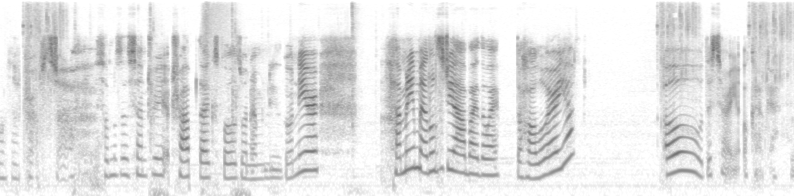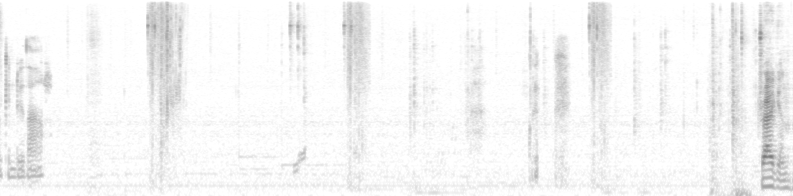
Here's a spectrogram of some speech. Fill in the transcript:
Also trap stuff. Summons a sentry, a trap that explodes when enemies go near. How many medals do you have, by the way? The hollow area? Oh, this area. Okay, okay. We can do that. Quick. Dragon.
